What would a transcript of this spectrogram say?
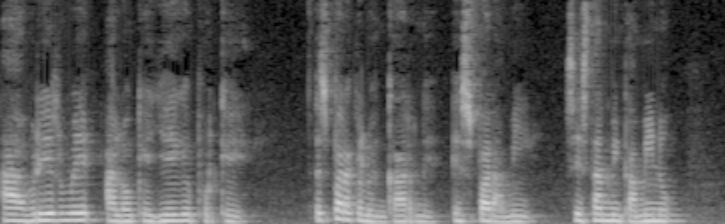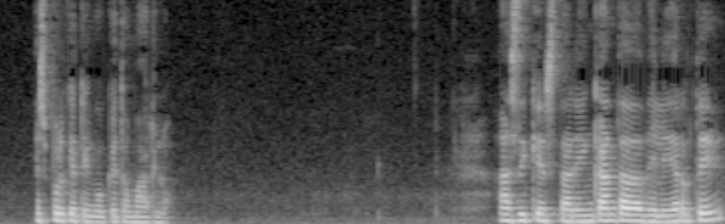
abrirme a lo que llegue porque es para que lo encarne, es para mí. Si está en mi camino, es porque tengo que tomarlo. Así que estaré encantada de leerte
